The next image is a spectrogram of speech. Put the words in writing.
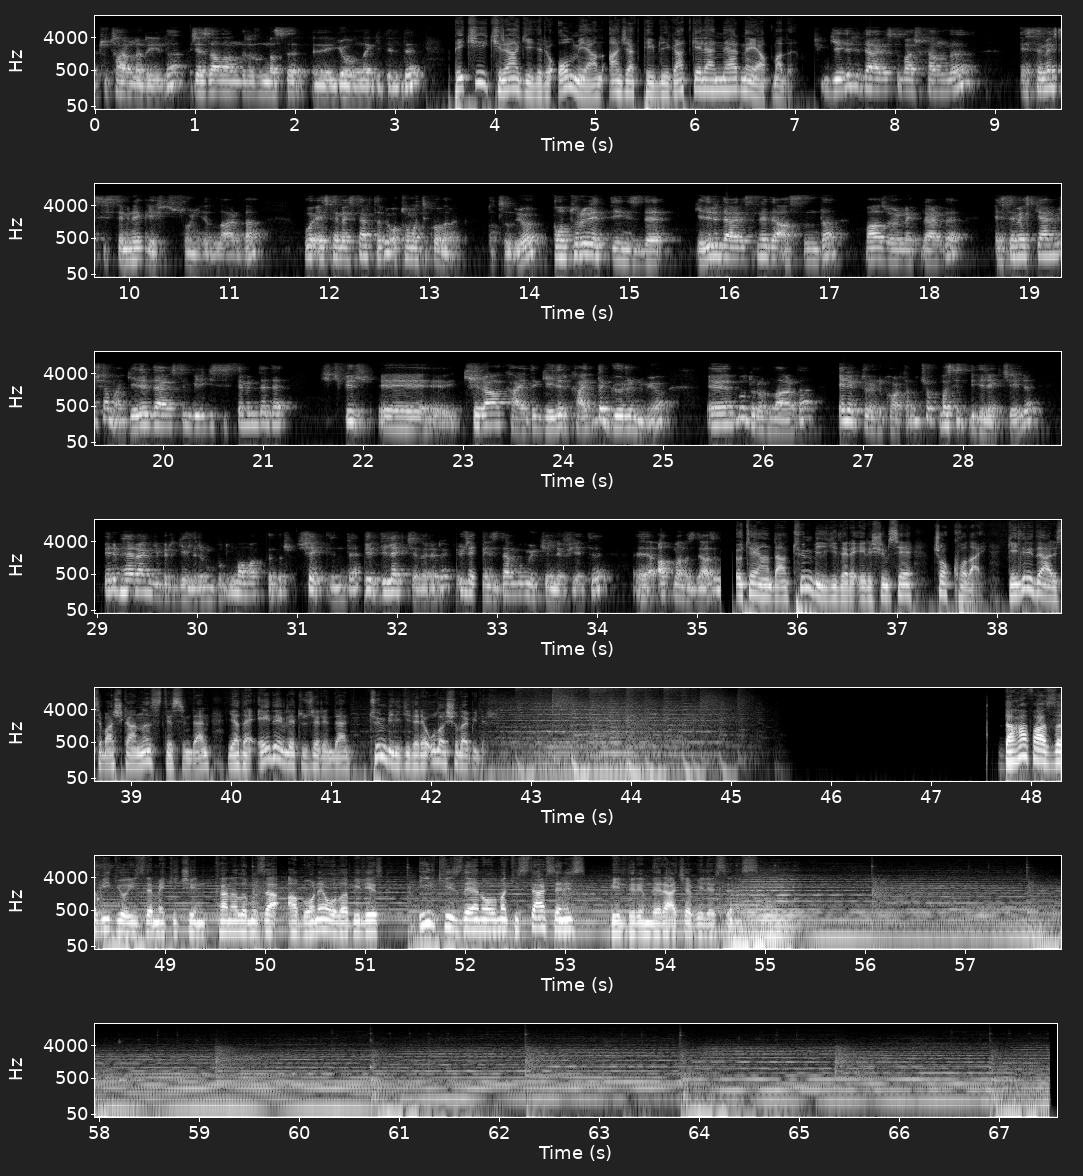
tutarlarıyla cezalandırılması e, yoluna gidildi. Peki kira geliri olmayan ancak tebligat gelenler ne yapmalı? Gelir İdaresi Başkanlığı SMS sistemine geçti son yıllarda. Bu SMS'ler tabii otomatik olarak atılıyor. Kontrol ettiğinizde Gelir İdaresi'ne de aslında bazı örneklerde SMS gelmiş ama Gelir İdaresi'nin bilgi sisteminde de hiçbir e, kira kaydı, gelir kaydı da görünmüyor. E, bu durumlarda elektronik ortamı çok basit bir dilekçeyle benim herhangi bir gelirim bulunmamaktadır şeklinde bir dilekçe vererek üzerinizden bu mükellefiyeti e, atmanız lazım. Öte yandan tüm bilgilere erişimse çok kolay. Gelir İdaresi Başkanlığı sitesinden ya da E-Devlet üzerinden tüm bilgilere ulaşılabilir. Daha fazla video izlemek için kanalımıza abone olabilir, ilk izleyen olmak isterseniz bildirimleri açabilirsiniz.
